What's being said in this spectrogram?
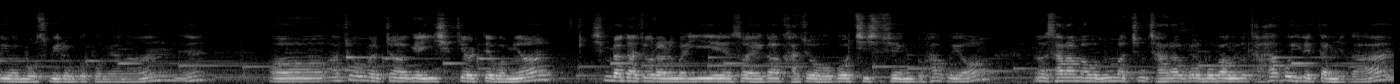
이 모습 이런 거 보면은 예? 어, 아주 멀쩡하게 20개월 때 보면 신발 가져오라는 걸 이해해서 애가 가져오고 지시수행도 하고요. 어, 사람하고 눈맞춤 잘하고 모방도 다 하고 이랬답니다.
